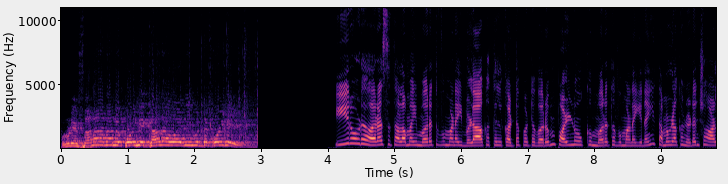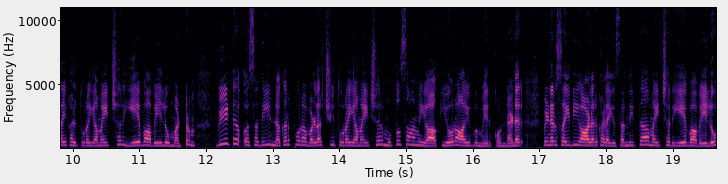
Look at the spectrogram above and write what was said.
உன்னுடைய சனாதன கொள்கை காலாவதி விட்ட கொள்கை. ஈரோடு அரசு தலைமை மருத்துவமனை வளாகத்தில் கட்டப்பட்டு வரும் பல்நோக்கு மருத்துவமனையினை தமிழக நெடுஞ்சாலைகள் துறை அமைச்சர் ஏவா வேலு மற்றும் வீட்டு வசதி நகர்ப்புற வளர்ச்சித்துறை அமைச்சர் முத்துசாமி ஆகியோர் ஆய்வு மேற்கொண்டனர். பின்னர் செய்தியாளர்களை சந்தித்த அமைச்சர் ஏவா வேலு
